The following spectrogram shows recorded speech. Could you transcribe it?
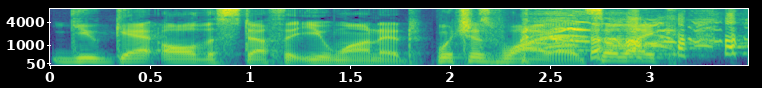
you get all the stuff that you wanted, which is wild. So like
